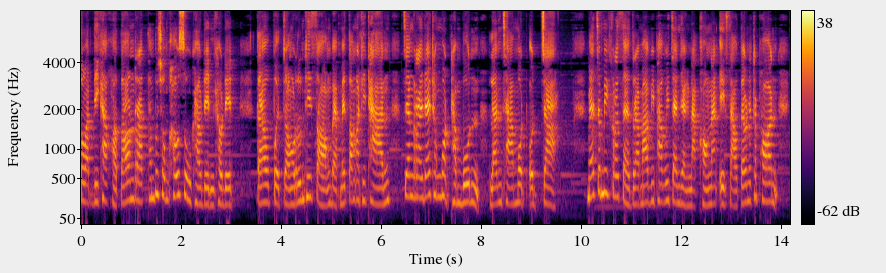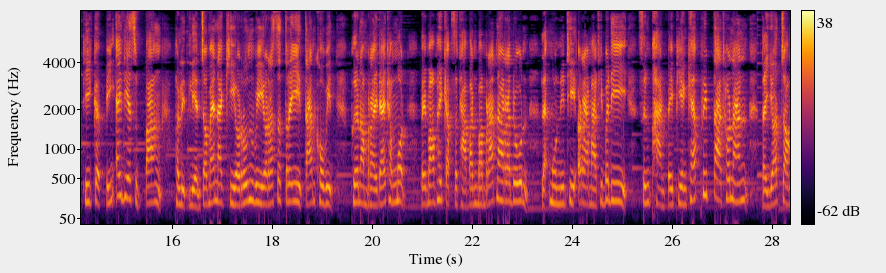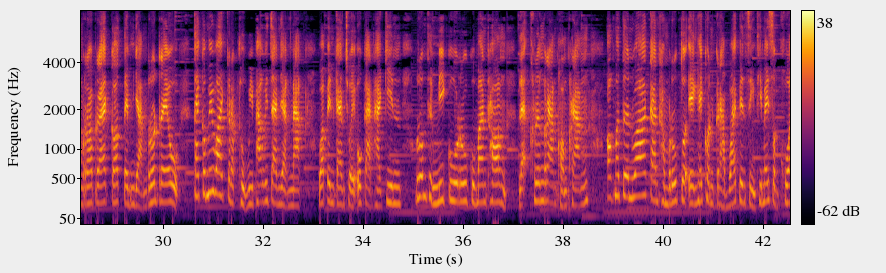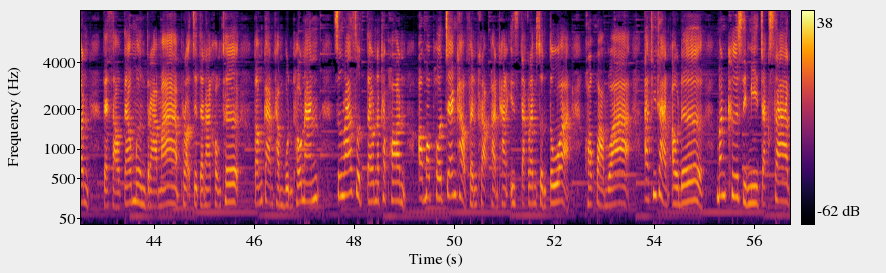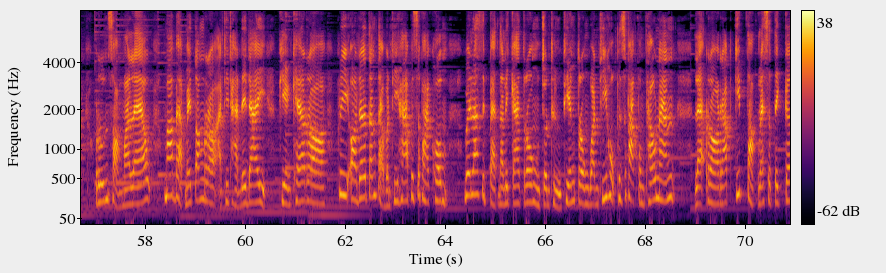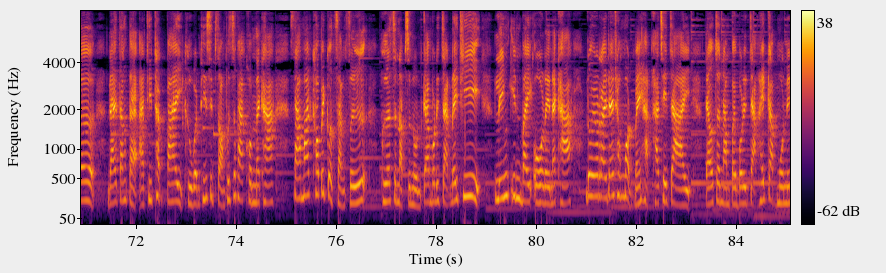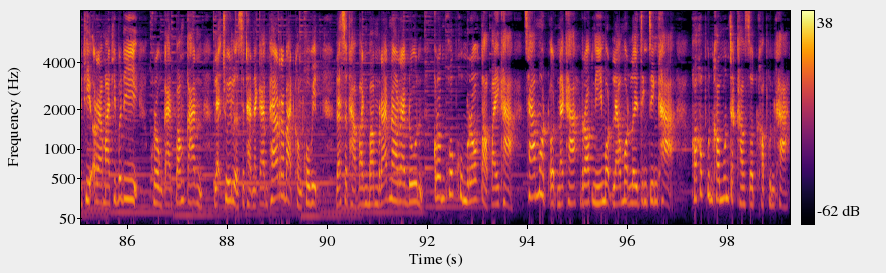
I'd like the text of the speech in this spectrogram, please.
สวัสดีค่ะ ขอต้อนรับท่านผู้ชมเข้าสู่ข่าวเด่นข่าวเด็ด แต้วเปิดจองรุ่นที่ 2 แบบไม่ต้องอธิษฐาน แจ้งรายได้ทั้งหมดทำบุญ ลันชาหมดอดจ้ะ แม้จะมีกระแสดราม่าวิพากษ์วิจารณ์อย่างหนักของนางเอกสาวแต้วนัทพร ที่เกิดปิ๊งไอเดียสุดปัง ผลิตเหรียญเจ้าแม่นาคีรุ่นวีรสตรี ต้านโควิด เพื่อนำรายได้ทั้งหมด ไปมอบให้กับสถาบันบำรัดนารดุลและมูลนิธิรามาธิบดี ซึ่งผ่านไปเพียงแค่พริบตาเท่านั้น แต่ยอดจองรอบแรกก็เต็มอย่างรวดเร็ว แต่ก็ไม่วายกลับถูกวิพากษ์วิจารณ์อย่างหนักว่าเป็นการฉวยโอกาสหากิน รวมถึงมีกูรูกุมารทอง และเครื่องรางของครั้ง ออกมาเตือนว่าการทำรูปตัวเองให้คนกราบไหว้เป็นสิ่งที่ไม่สมควร แต่สาวแต้วเมินดราม่าเพราะเจตนาของเธอต้องการทำบุญเท่านั้น ซึ่งล่าสุดแต้วนัทพรออกมาโพสต์แจ้งข่าวแฟนคลับผ่านทางอินสตาแกรมส่วนตัว ข้อความว่า อธิษฐานเอาเด้อ มันคือสิมีจักซาดรุ่น2มาแล้ว มาแบบไม่ต้องรออธิษฐานใดๆเพียงแค่รอ pre-order ตั้งแต่วันที่ 5 พฤษภาคม เวลา 18 นาฬิกาตรงจนถึงเที่ยงตรงวันที่ 6 พฤษภาคมเท่านั้น และรอรับ Griptok และสติกเกอร์ ได้ตั้งแต่อาทิตย์ถัดไปคือวันที่ 12 พฤษภาคมนะคะ สามารถเข้าไปกดสั่งซื้อ เพื่อสนับสนุนการบริจาคได้ที่ลิงก์อินไบโอเลยนะคะ โดยรายได้ทั้งหมดไม่หักค่าใช้จ่ายแล้วจะนำไปบริจาคให้กับมูลนิธิรามาธิบดี โครงการป้องกัน และช่วยเหลือสถานการณ์แพร่ระบาดของโควิด และสถาบันบำราศนาราดุลกรมควบคุมโรคต่อไปค่ะ ช้าหมดอดนะคะ รอบนี้หมดแล้วหมดเลยจริง ๆ ค่ะ ขอขอบคุณข้อมูลจากข่าวสดขอบคุณค่ะ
